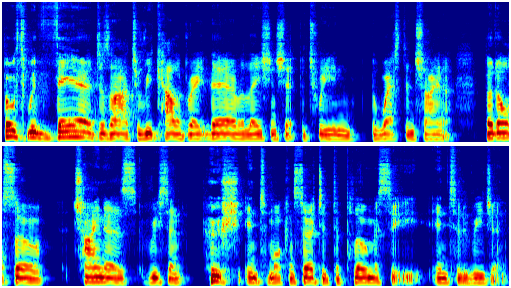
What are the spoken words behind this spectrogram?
both with their desire to recalibrate their relationship between the West and China, but also China's recent push into more concerted diplomacy into the region.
